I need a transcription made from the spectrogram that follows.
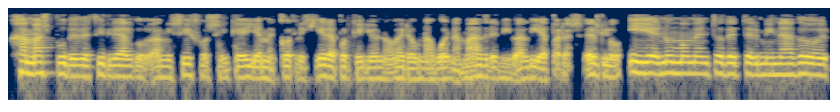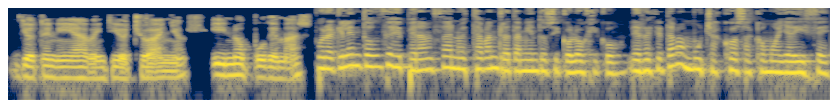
Jamás pude decirle algo a mis hijos sin que ella me corrigiera porque yo no era una buena madre ni valía para serlo. Y en un momento determinado yo tenía 28 años y no pude más. Por aquel entonces Esperanza no estaba en tratamiento psicológico. Le recetaban muchas cosas, como ella dice.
